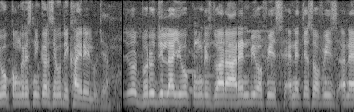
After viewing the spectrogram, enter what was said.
યુવક કોંગ્રેસ નીકળશે એવું દેખાઈ રહેલું છે. ભરૂચ જિલ્લા યુવક કોંગ્રેસ દ્વારા આરએનબી ઓફિસ એનએચએસ ઓફિસ અને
